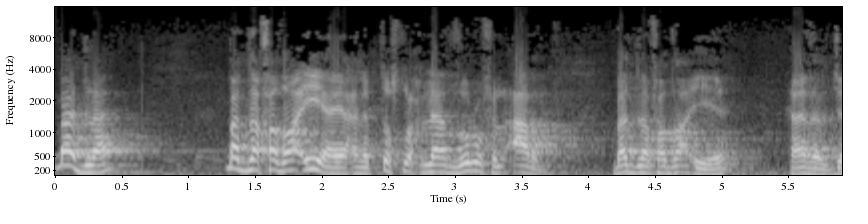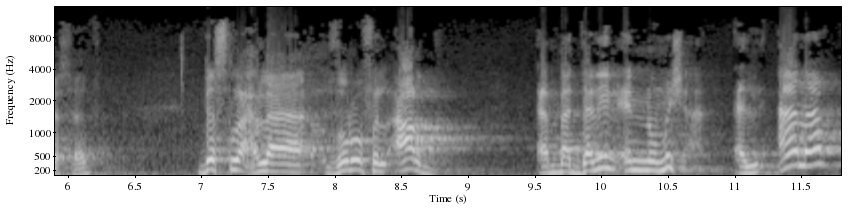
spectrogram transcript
بدلة. بدلة فضائية يعني بتصلح لظروف الأرض بدلة فضائية هذا الجسد. بيصلح لظروف الأرض أما الدليل إنه مش الانا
